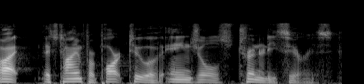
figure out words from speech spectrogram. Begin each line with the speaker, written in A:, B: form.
A: All right, it's time for part two of Angel's Trinity series.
